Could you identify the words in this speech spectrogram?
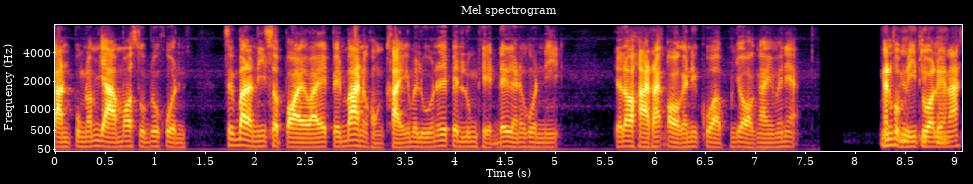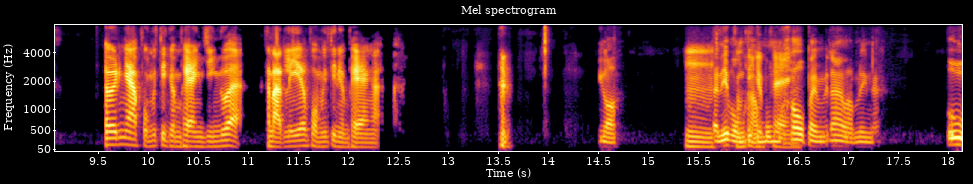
การปรุงน้ำยาหม้อซุปทุกคน ซึ่งบ้านหลังนี้สปอยไว้เป็นบ้านของใครก็ไม่รู้น่าจะเป็นลุงเทรดเดอร์นะคนนี้ เดี๋ยวเราหาทางออกกันดีกว่าผมจะออกไงไหมเนี่ยงั้นผมรีตัวเลยนะเออนี่ไงผมมีติดกำแพงจริงด้วย ขนาดเลี้ยผมมีติดกำแพงอะจริงเหรออืมอันนี้ผมติดหามุกำมแพงเข้าไปไม่ได้ว่ะนึงนะอู้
